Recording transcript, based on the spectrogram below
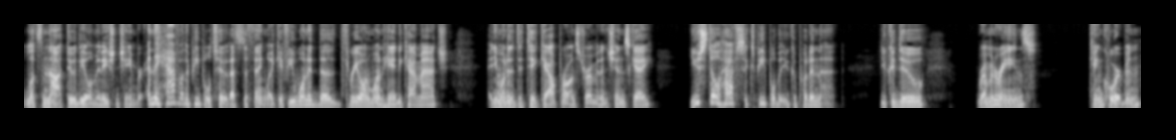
let's not do the Elimination Chamber. And they have other people too. That's the thing. Like, if you wanted the three on one handicap match and you wanted to take out Braun Strowman and Shinsuke, you still have six people that you could put in that. You could do Roman Reigns, King Corbin,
